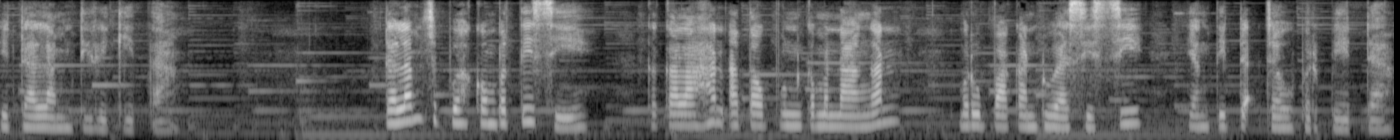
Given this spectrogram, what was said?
di dalam diri kita. Dalam sebuah kompetisi, kekalahan ataupun kemenangan merupakan dua sisi yang tidak jauh berbeda.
